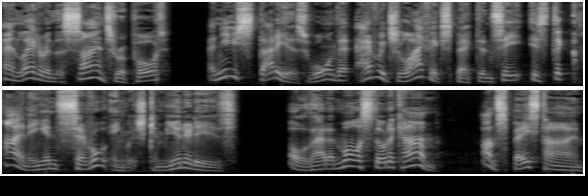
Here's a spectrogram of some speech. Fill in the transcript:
And later in the science report, a new study has warned that average life expectancy is declining in several English communities. All that and more still to come on Space Time.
